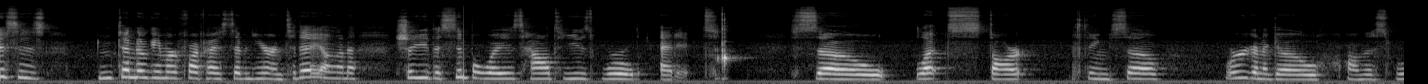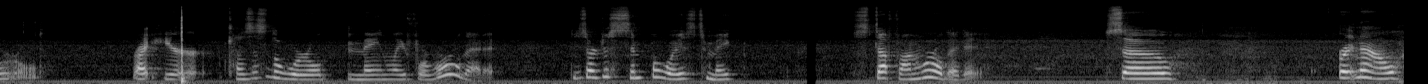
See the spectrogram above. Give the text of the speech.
this is Nintendo Gamer 557 here and today I'm going to show you the simple ways how to use World Edit. So let's start things. So we're going to go on this world right here because this is the world mainly for World Edit. These are just simple ways to make stuff on World Edit. So right now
